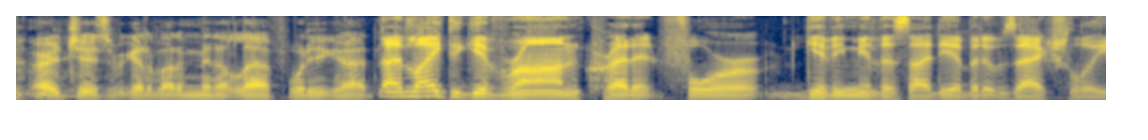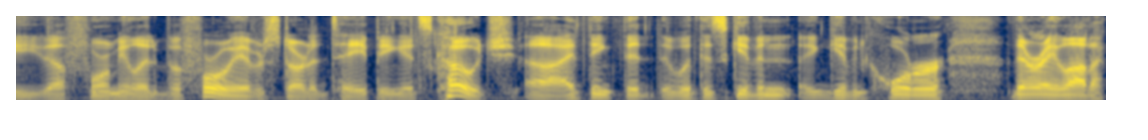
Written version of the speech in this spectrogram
All right, Jason, we got about a minute left. What do you got? I'd like to give Ron credit for giving me this idea, but it was actually uh, formulated before we ever started taping. It's Coach. Uh, I think that with this given given quarter, there are a lot of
